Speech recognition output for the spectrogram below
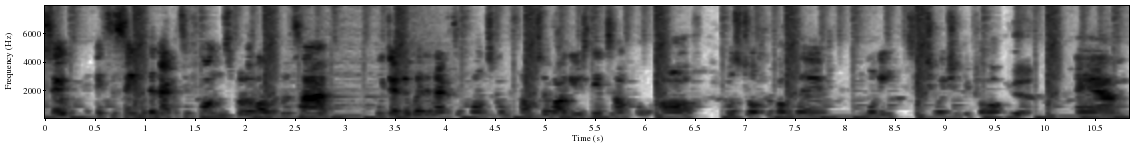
So it's the same with the negative ones, but a lot of the time we don't know where the negative ones come from. So I'll use the example of us talking about the money situation before. Yeah. Um,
